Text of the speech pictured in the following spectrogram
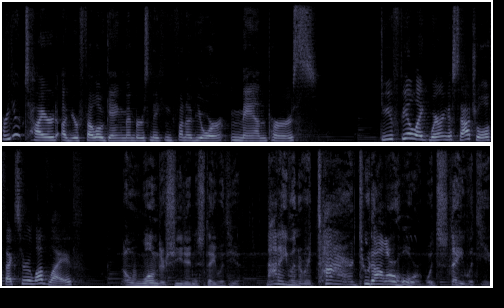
Are you tired of your fellow gang members making fun of your man purse? Do you feel like wearing a satchel affects your love life? No wonder she didn't stay with you. Not even a retired $2 whore would stay with you.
